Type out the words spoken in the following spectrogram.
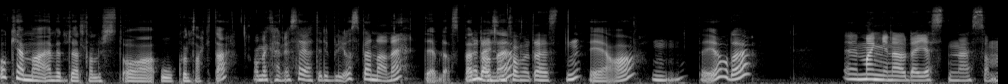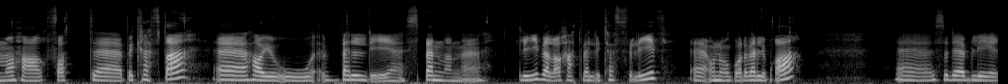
Og hvem vi eventuelt har lyst til å å kontakte. Og vi kan jo si at det blir jo spennende Det blir med de som kommer til høsten. Ja, Mm. det gjør det. Eh, Mange av de gjestene som vi har fått eh, bekrefta, har jo òg veldig spennende liv, eller hatt veldig tøffe liv, og nå går det veldig bra. Så det blir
